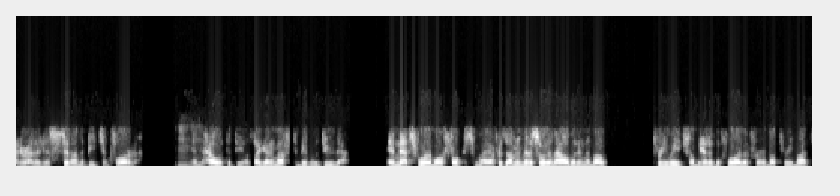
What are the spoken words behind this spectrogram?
I'd rather just sit on the beach in Florida mm-hmm. and hell with the deals. I got enough to be able to do that and that's where I'm more focused my efforts. I'm in Minnesota now, but in about three weeks, I'll be headed to Florida for about three months.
